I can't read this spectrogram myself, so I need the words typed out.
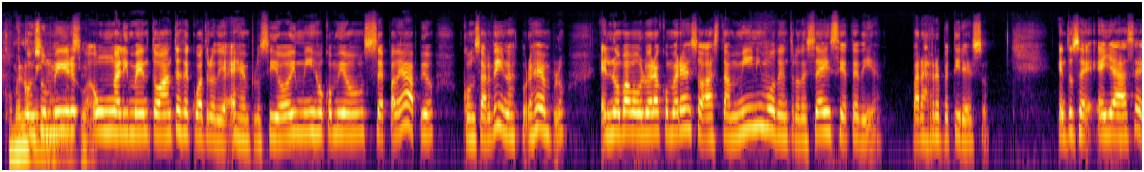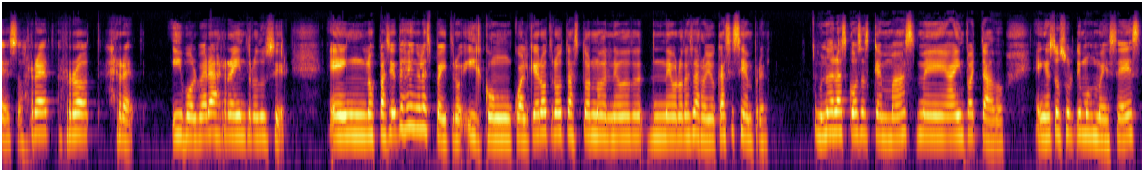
Comer lo consumir mismo, sí. un alimento antes de cuatro días. Ejemplo, si hoy mi hijo comió cepa de apio con sardinas, por ejemplo, él no va a volver a comer eso hasta mínimo dentro de seis, siete días para repetir eso. Entonces ella hace eso, red, rot, red, y volver a reintroducir. En los pacientes en el espectro y con cualquier otro trastorno del neuro- neurodesarrollo, casi siempre, una de las cosas que más me ha impactado en estos últimos meses es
